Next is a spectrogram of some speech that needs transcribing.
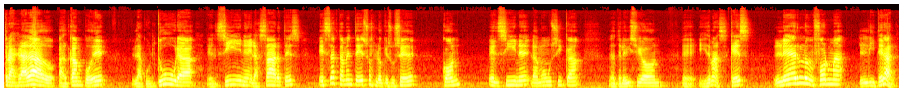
trasladado al campo de la cultura, el cine, las artes, exactamente eso es lo que sucede con el cine, la música, la televisión eh, y demás, que es leerlo en forma literal.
